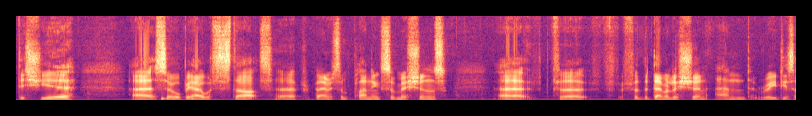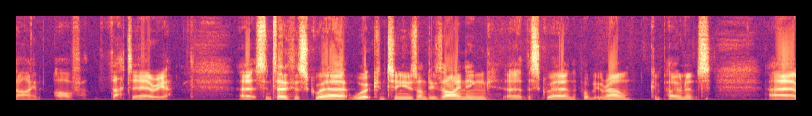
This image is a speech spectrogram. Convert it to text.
this year. Uh, so we'll be able to start uh, preparing some planning submissions uh, for for the demolition and redesign of that area. Uh, St Editha's Square work continues on designing uh, the square and the public realm components. Uh,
